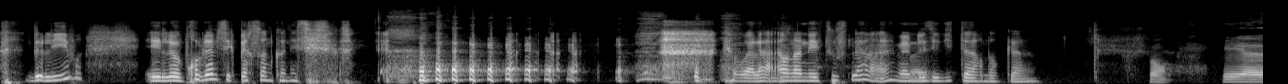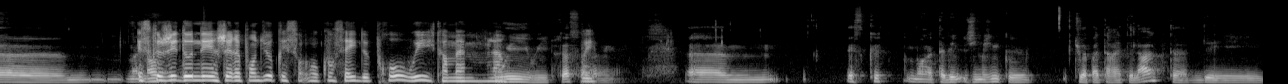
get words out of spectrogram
de livre. Et le problème, c'est que personne connaît ces secrets. voilà, on en est tous là, hein, même Ouais. les éditeurs. Donc, euh, Bon. Et euh, est-ce que j'ai donné, j'ai répondu aux, questions- aux conseils de pro? Oui, quand même. Là. Oui, oui, tout à fait. Oui. oui. Euh, Est-ce que, j'imagine que tu vas pas t'arrêter là, tu as des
